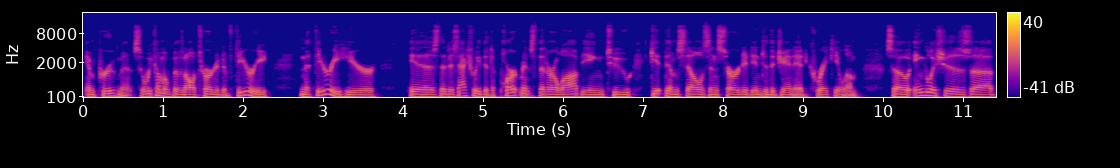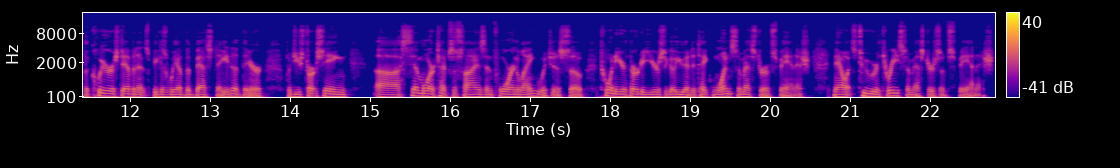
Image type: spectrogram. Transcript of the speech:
improvement. So we come up with an alternative theory, and the theory here is that it's actually the departments that are lobbying to get themselves inserted into the gen ed curriculum. So English is uh, the clearest evidence because we have the best data there, but you start seeing uh, similar types of signs in foreign languages. So 20 or 30 years ago, you had to take one semester of Spanish. Now it's two or three semesters of Spanish.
